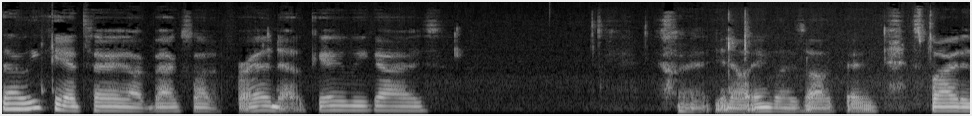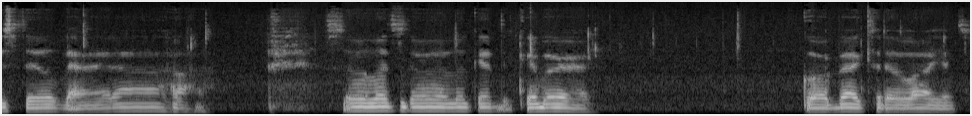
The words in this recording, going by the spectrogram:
Now, we can't turn our backs on a friend, okay, we guys? you know, England's all good. Sparta's still bad. Ah. So let's go look at the Kimmer. Going back to the alliance.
